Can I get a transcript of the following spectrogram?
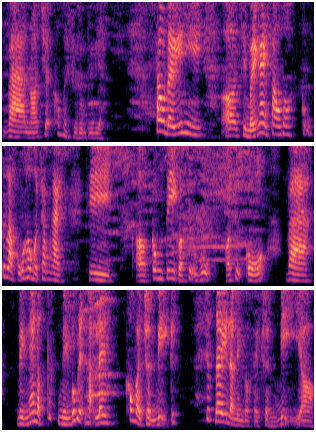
và nói chuyện không phải sử dụng từ điển. Sau đấy thì uh, chỉ mấy ngày sau thôi cũng tức là cũng hơn 100 ngày thì uh, công ty có sự vụ có sự cố và mình ngay lập tức mình bốc điện thoại lên không phải chuẩn bị cái trước đây là mình còn phải chuẩn bị uh,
